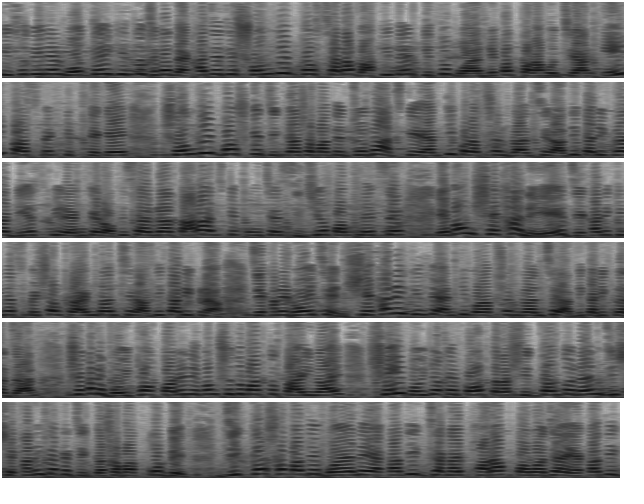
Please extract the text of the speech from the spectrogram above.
কিছুদিনের মধ্যেই কিন্তু যেটা দেখা যায় যে সন্দীপ ঘোষ ছাড়া বাকিদের কিন্তু বয়ান রেকর্ড করা হচ্ছে। আর এই পার্সপেক্টিভ থেকে সন্দীপ ঘোষকে জিজ্ঞাসাবাদের জন্য আজকে অ্যান্টি করাপশন ব্রাঞ্চের আধিকারিকরা ডিএসপি র্যাঙ্কের অফিসাররা তারা আজকে পৌঁছায় সিজিও কমপ্লেক্সে এবং সেখানে, যেখানে কিনা স্পেশাল ক্রাইম ব্রাঞ্চের আধিকারিকরা যেখানে রয়েছেন, সেখানেই কিন্তু অ্যান্টি করাপশন ব্রাঞ্চের আধিকারিকরা যান, সেখানে বৈঠক করেন এবং শুধুমাত্র তাই নয়, সেই বৈঠকের পর তারা সিদ্ধান্ত নেন যে সেখানেই তাকে জিজ্ঞাসাবাদ করবেন। জিজ্ঞাসাবাদে বয়ানে একাধিক জায়গায় ফারাক পাওয়া যায়, একাধিক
